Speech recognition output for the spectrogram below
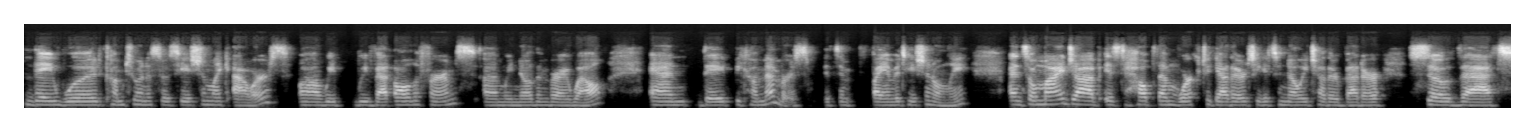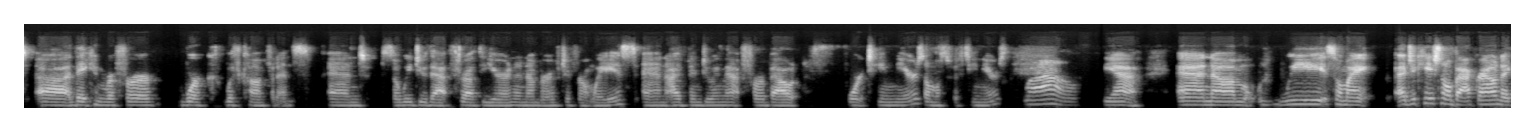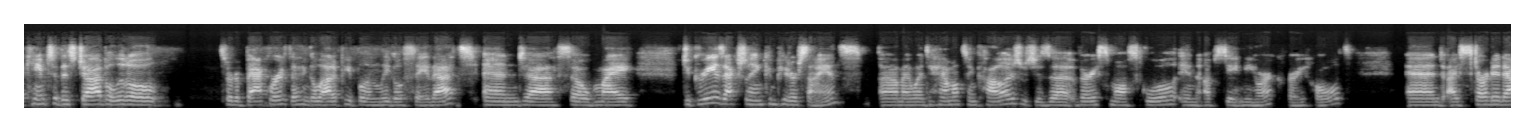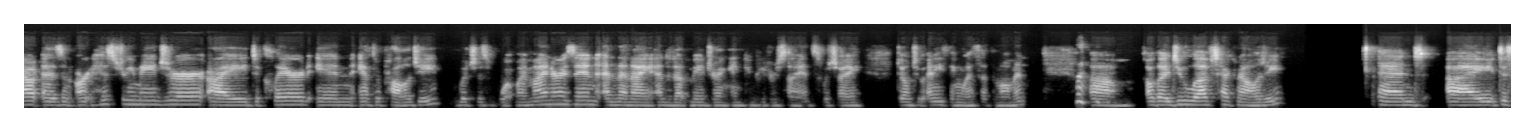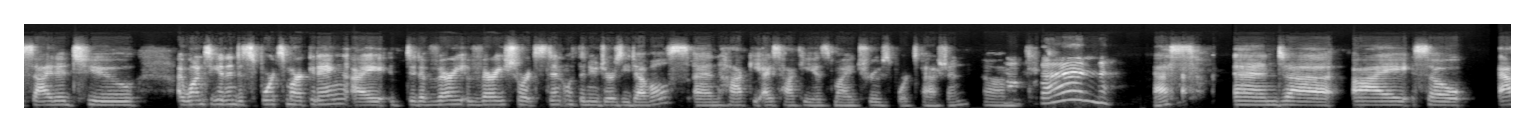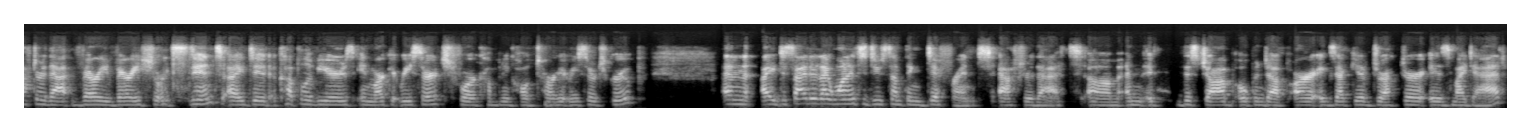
they would come to an association like ours. Uh, we we vet all the firms, um, we know them very well, and they become members. It's in, by invitation only, and so my job is to help them work together to get to know each other better, so that uh, they can refer work with confidence. And so we do that throughout the year in a number of different ways. And I've been doing that for about 14 years, almost 15 years. Wow. Yeah. And um, we, so my educational background, I came to this job a little sort of backwards. I think a lot of people in legal say that. And uh, so my degree is actually in computer science. Um, I went to Hamilton College, which is a very small school in upstate New York, very cold and I started out as an art history major. I declared in anthropology, which is what my minor is in, and then I ended up majoring in computer science, which I don't do anything with at the moment. um, although I do love technology. And I decided to, I wanted to get into sports marketing. I did a very, very short stint with the New Jersey Devils, and hockey, ice hockey is my true sports passion. Um, fun. Yes and uh, I so after that very very short stint, I did a couple of years in market research for a company called Target Research Group, and I decided I wanted to do something different after that. Um, and it, this job opened up. Our executive director is my dad,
